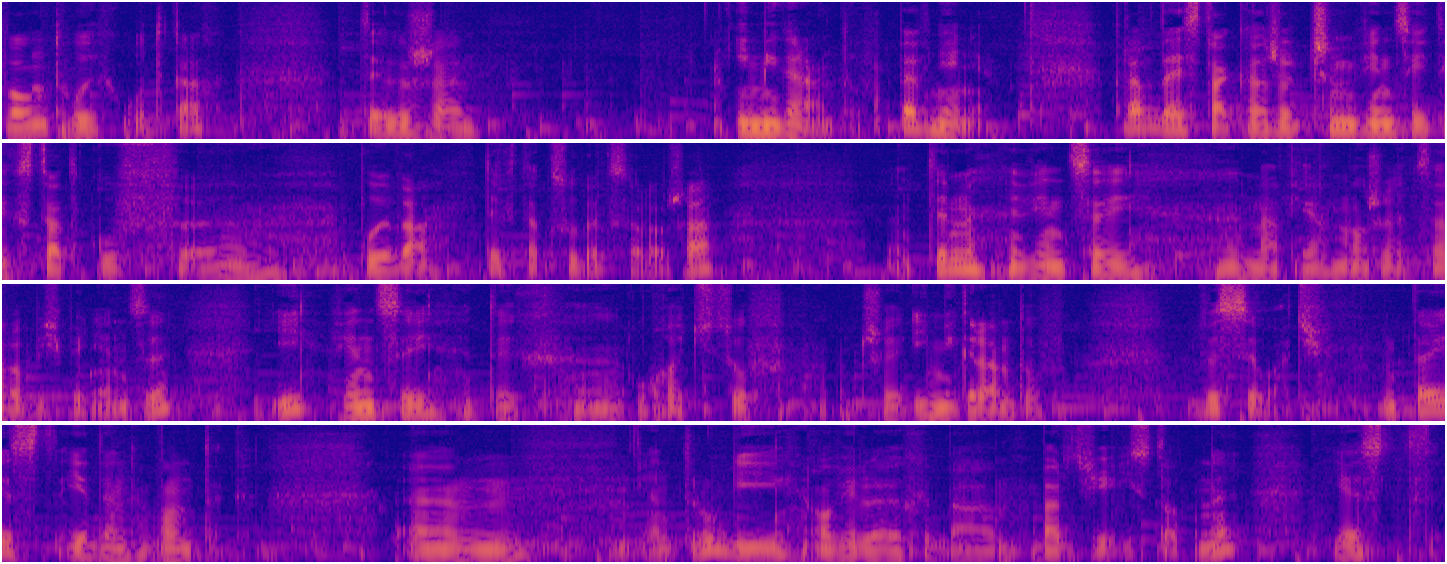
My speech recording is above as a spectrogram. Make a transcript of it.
wątłych łódkach tychże imigrantów? Pewnie nie. Prawda jest taka, że czym więcej tych statków e, pływa, tych taksówek Solosza, tym więcej mafia może zarobić pieniędzy i więcej tych e, uchodźców czy imigrantów wysyłać. To jest jeden wątek. Drugi, o wiele chyba bardziej istotny, jest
